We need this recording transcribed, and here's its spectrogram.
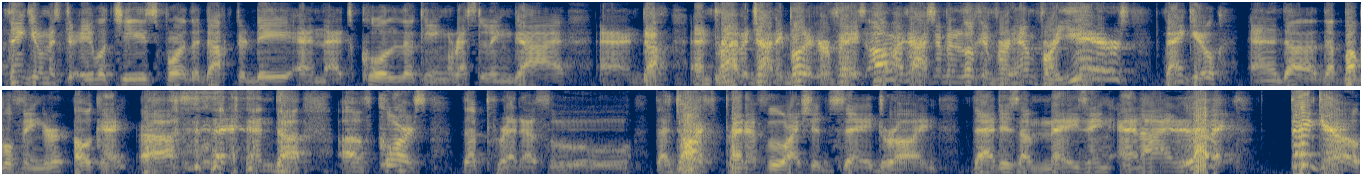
thank you, Mr. Evil Cheese, for the Dr. D and that cool-looking wrestling guy. And uh, and Private Johnny Boogerface. Oh, my gosh, I've been looking for him for years. Thank you. And uh, the Bubble Finger. Okay. Uh, and, uh, of course, the Predafu. The Darth Predafu, I should say, drawing. That is amazing, and I love it. Thank you.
